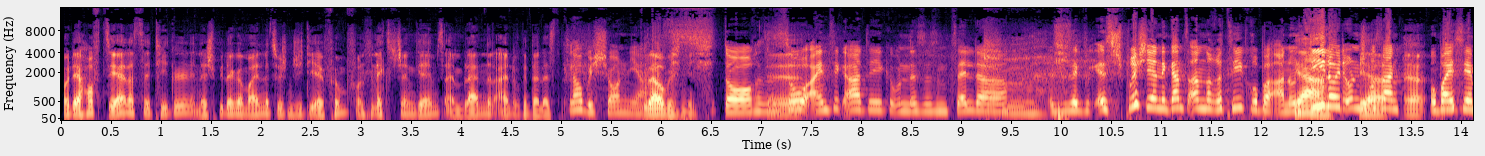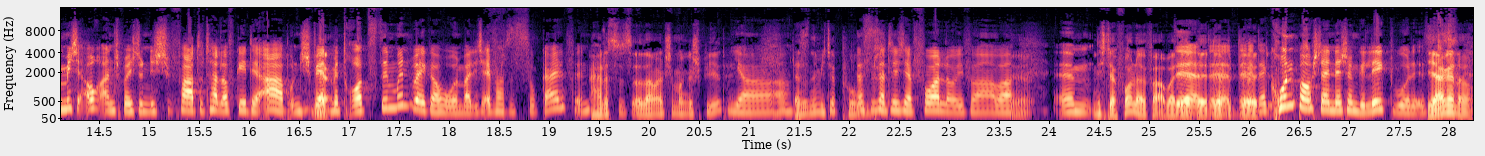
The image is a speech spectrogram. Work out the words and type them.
und er hofft sehr, dass der Titel in der Spielergemeinde zwischen GTA 5 und Next Gen Games einen bleibenden Eindruck hinterlässt. Glaube ich schon, ja. Glaube ich nicht. Doch, es ist Äh, so einzigartig und es ist ein Zelda. Es, ist, es spricht ja eine ganz andere Zielgruppe an. Und Ja, die Leute, und ich ja, muss sagen, ja. wobei es ja mich auch anspricht und ich fahre total auf GTA ab und ich werde mir trotzdem Wind Waker holen, weil ich einfach das so geil finde. Hattest du es damals schon mal gespielt? Ja. Das ist nämlich der Punkt. Das ist natürlich der Vorläufer, aber. Ähm, nicht der Vorläufer, aber der, der, der, der, der Grundbaustein, der schon gelegt wurde, ist Ja, es. genau.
